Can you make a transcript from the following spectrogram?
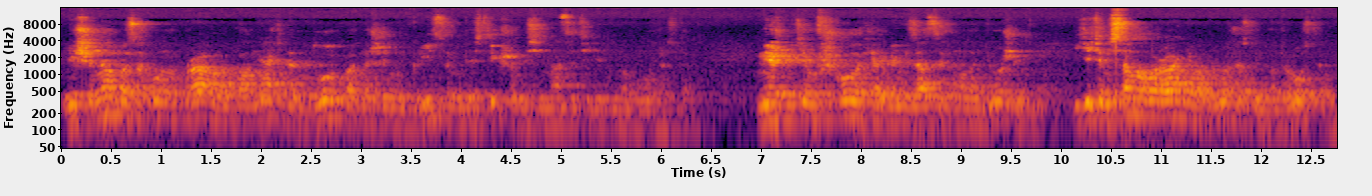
лишена по закону права выполнять этот долг по отношению к лицам, не достигшим 18-летнего возраста – между тем, в школах и организациях молодежи и детям самого раннего возраста и подросткам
